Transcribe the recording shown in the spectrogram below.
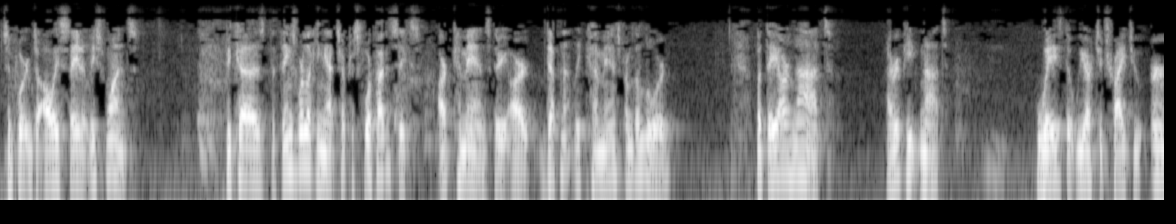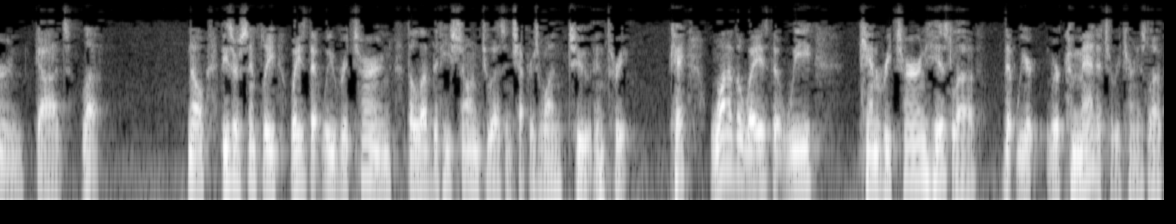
It's important to always say it at least once because the things we're looking at, chapters 4, 5, and 6, are commands. They are definitely commands from the Lord, but they are not, I repeat, not ways that we are to try to earn God's love. No, these are simply ways that we return the love that He's shown to us in chapters 1, 2, and 3. Okay? One of the ways that we can return His love, that we are, we're commanded to return His love,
